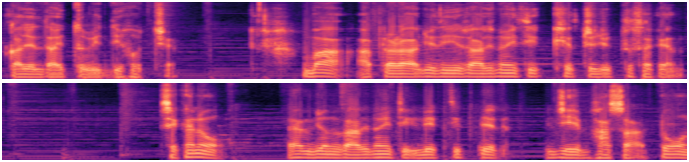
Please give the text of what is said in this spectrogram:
কাজের দায়িত্ব বৃদ্ধি হচ্ছে। বা আপনারা যদি রাজনৈতিক ক্ষেত্রে যুক্ত থাকেন সেখানেও একজন রাজনৈতিক ব্যক্তিত্বের যে ভাষা, টোন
